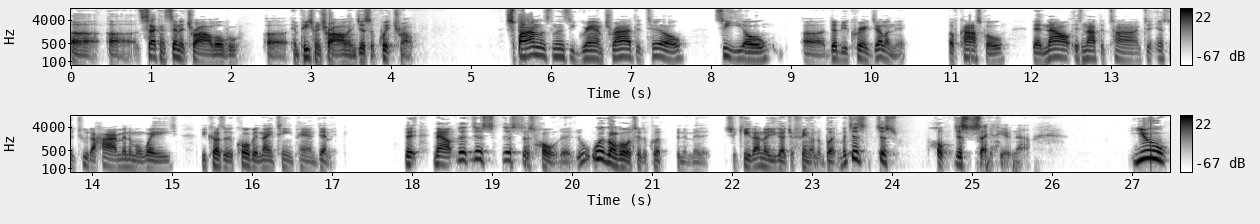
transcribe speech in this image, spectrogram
uh, uh, second Senate trial over, uh, impeachment trial, and just acquit Trump. Spineless Lindsey Graham tried to tell CEO uh, W. Craig Jelinek of Costco that now is not the time to institute a higher minimum wage because of the COVID 19 pandemic. The, now, let- just, just, just hold it. We're going to go to the clip in a minute. Shakita, I know you got your finger on the button, but just, just hold just a second here now. You,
